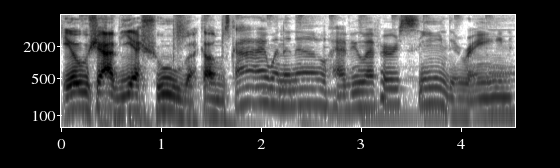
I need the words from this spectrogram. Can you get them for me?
Eu já vi a chuva. Aquela música. I wanna know, have you ever seen the rain?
